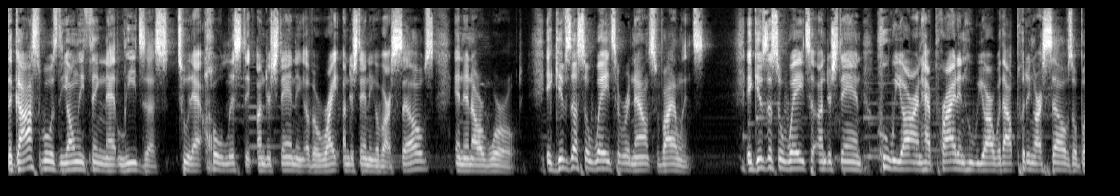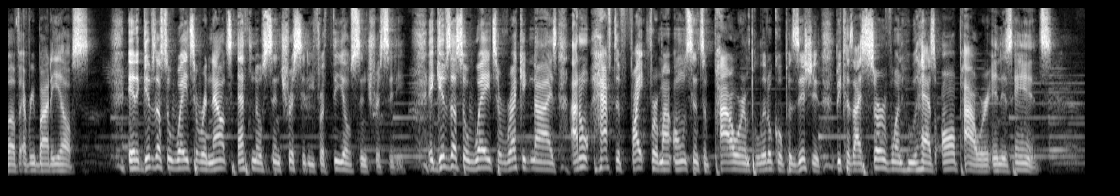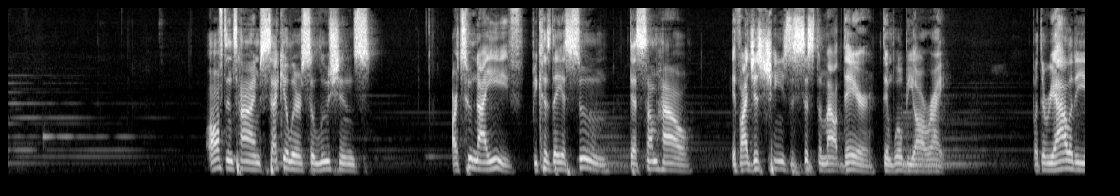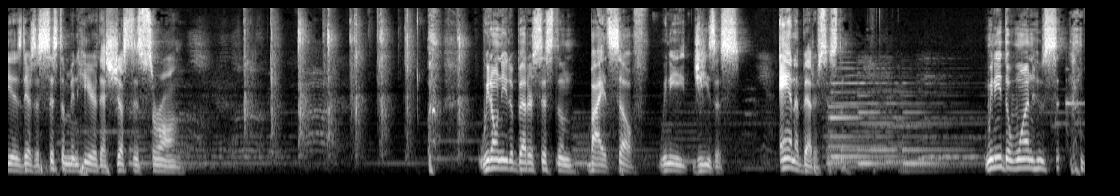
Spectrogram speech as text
The gospel is the only thing that leads us to that holistic understanding of a right understanding of ourselves and in our world. It gives us a way to renounce violence. It gives us a way to understand who we are and have pride in who we are without putting ourselves above everybody else. It gives us a way to renounce ethnocentricity for theocentricity. It gives us a way to recognize I don't have to fight for my own sense of power and political position because I serve one who has all power in his hands oftentimes secular solutions are too naive because they assume that somehow if I just change the system out there, then we'll be all right. But the reality is there's a system in here that's just as strong. we don't need a better system by itself. We need Jesus and a better system. We need the one who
